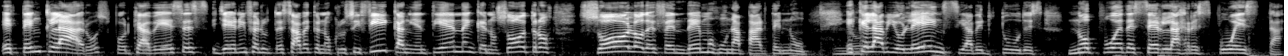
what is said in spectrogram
estén claros, porque a veces, Jennifer, usted sabe que nos crucifican y entienden que nosotros solo defendemos una parte. No, es que la violencia, virtudes, no puede ser la respuesta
